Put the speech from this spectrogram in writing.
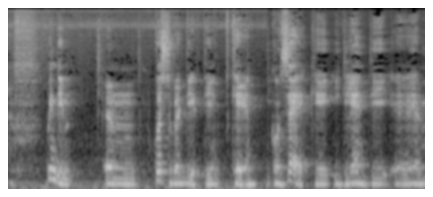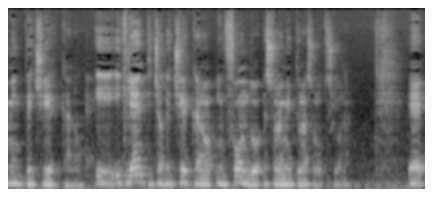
Quindi ehm, questo per dirti che cos'è che i clienti eh, realmente cercano. I, I, clienti ciò che cercano in fondo è solamente una soluzione.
